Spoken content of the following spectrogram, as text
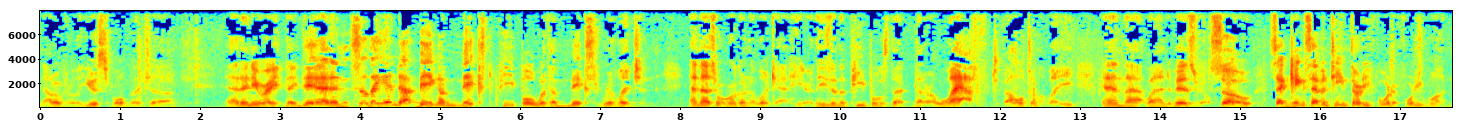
not overly useful, but uh, at any rate they did, and so they end up being a mixed people with a mixed religion. And that's what we're going to look at here. These are the peoples that, that are left ultimately in that land of Israel. So, 2 Kings 17, 34 to 41.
